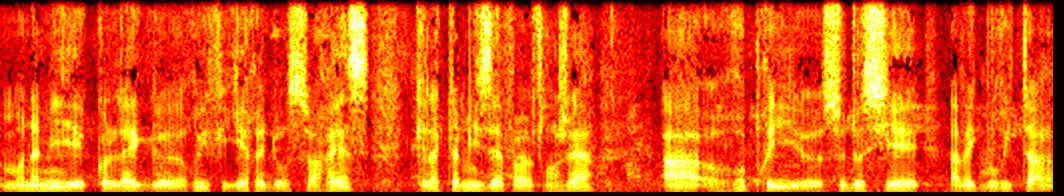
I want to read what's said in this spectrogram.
mon ami et collègue euh, Rui Figueredo Suarez, qui est l'actuel ministre des Affaires étrangères, a repris ce dossier avec Bourita.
